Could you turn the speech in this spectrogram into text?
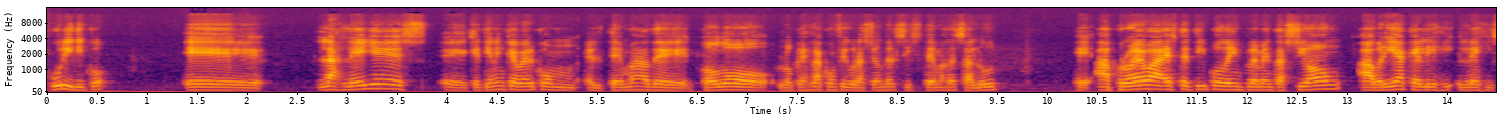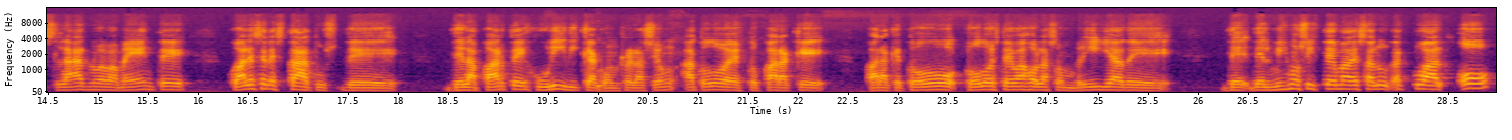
jurídico, eh, las leyes eh, que tienen que ver con el tema de todo lo que es la configuración del sistema de salud, eh, ¿aprueba este tipo de implementación? ¿Habría que legislar nuevamente? ¿Cuál es el estatus de, la parte jurídica con relación a todo esto para que, para que todo, todo esté bajo la sombrilla de, del mismo sistema de salud actual o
